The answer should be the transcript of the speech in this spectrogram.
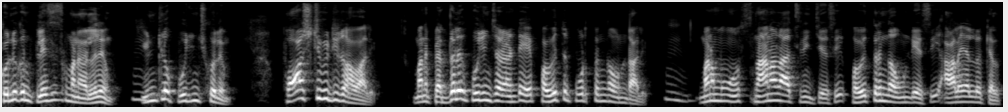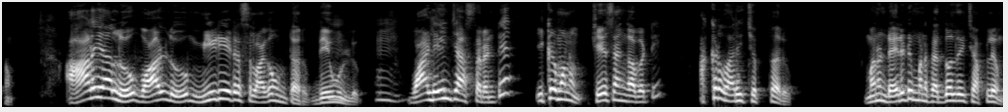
కొన్ని కొన్ని ప్లేసెస్కి మనం వెళ్ళలేం. ఇంట్లో పూజించుకోలేం. పాజిటివిటీ రావాలి. మన పెద్దలకు పూజించాలంటే పవిత్రపూర్తంగా ఉండాలి. ఉమ్. మనము స్నానాలు ఆచరించేసి పవిత్రంగా ఉండేసి ఆలయాల్లోకి వెళ్తాం. ఆలయాలు వాళ్ళు మీడియేటర్స్ లాగా ఉంటారు దేవుళ్ళు. వాళ్ళు ఏం చేస్తారంటే ఇక్కడ మనం చేశాం కాబట్టి అక్కడ వారికి చెప్తారు. మనం డైరెక్ట్ మన పెద్దోళ్ళ దగ్గర చెప్పలేం.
